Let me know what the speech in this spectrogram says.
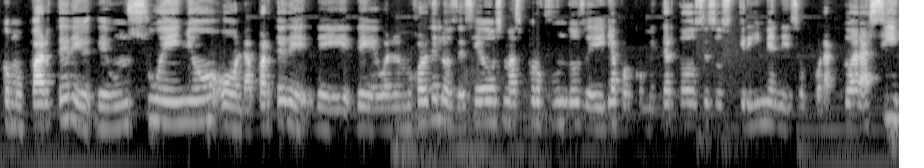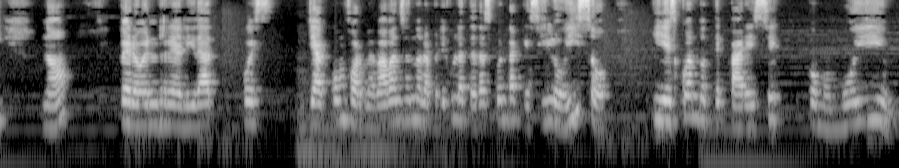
como parte de, un sueño o la parte de, de, o a lo mejor de los deseos más profundos de ella por cometer todos esos crímenes o por actuar así, ¿no? Pero en realidad, pues ya conforme va avanzando la película te das cuenta que sí lo hizo y es cuando te parece como muy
